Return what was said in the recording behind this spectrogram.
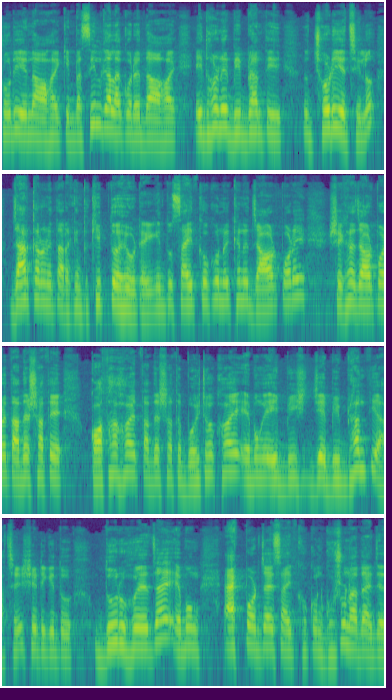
সরিয়ে নেওয়া হয় কিংবা সিলগালা করে দেওয়া হয়, এই ধরনের বিভ্রান্তি ছড়িয়েছিল, যার কারণে তারা কিন্তু ক্ষিপ্ত হয়ে ওঠে। কিন্তু সাইদ খোকন এখানে যাওয়ার পরে, সেখানে যাওয়ার পরে তাদের সাথে কথা হয়, তাদের সাথে বৈঠক হয় এবং এই যে বিভ্রান্তি আছে সেটি কিন্তু দূর হয়ে যায় এবং এক পর্যায়ে সাইদ খোকন ঘোষণা দেয় যে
